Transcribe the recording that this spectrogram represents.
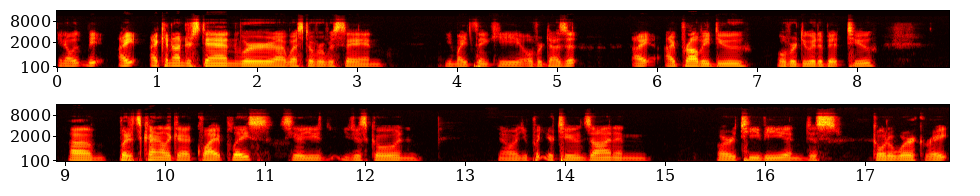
you know I I can understand where uh, Westover was saying you might think he overdoes it. I I probably do overdo it a bit too. Um, but it's kind of like a quiet place. So you you just go and you know you put your tunes on and or TV and just go to work, right?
